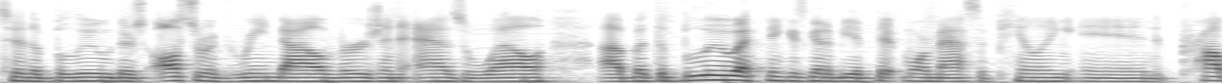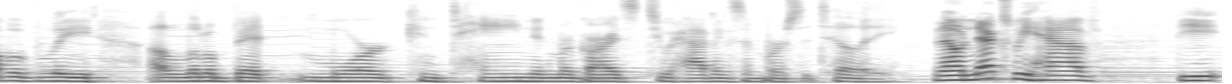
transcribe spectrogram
to the blue. There's also a green dial version as well, uh, but the blue I think is gonna be a bit more mass appealing and probably a little bit more contained in regards to having some versatility versatility. Now next we have the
